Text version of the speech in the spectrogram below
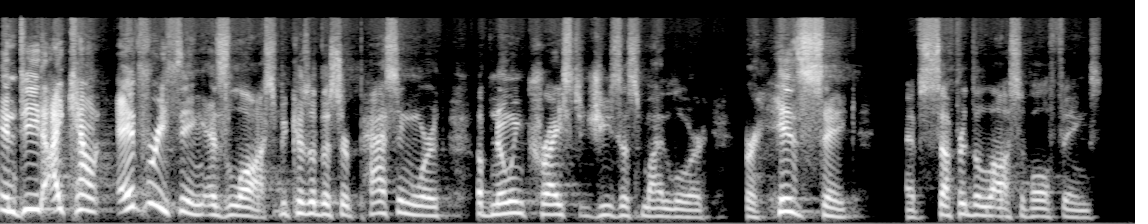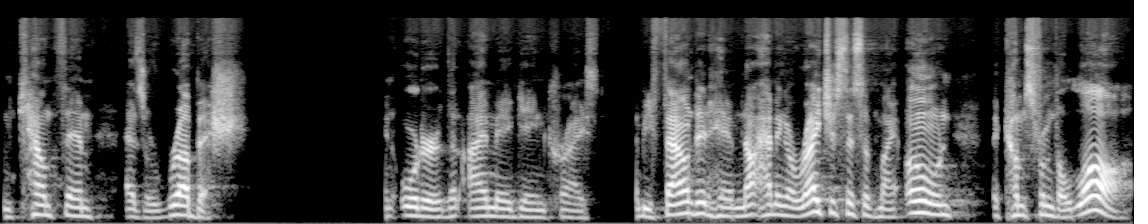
Indeed, I count everything as loss because of the surpassing worth of knowing Christ Jesus my Lord. For his sake, I have suffered the loss of all things and count them as rubbish in order that I may gain Christ and be found in him, not having a righteousness of my own that comes from the law,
